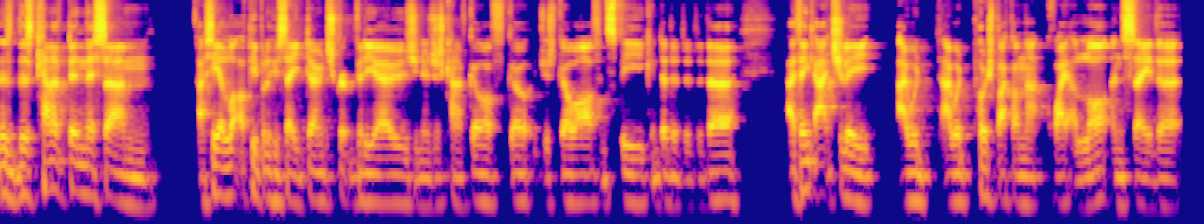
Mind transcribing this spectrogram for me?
there's there's kind of been this. Um, I see a lot of people who say don't script videos. You know, just kind of go off, go just go off and speak and da da da da da. I think actually I would I would push back on that quite a lot and say that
